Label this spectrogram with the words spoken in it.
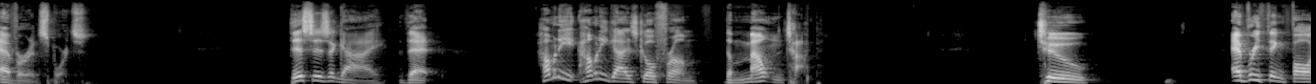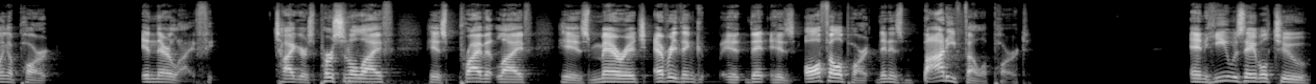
ever in sports. This is a guy that how many how many guys go from the mountaintop to everything falling apart in their life. Tiger's personal life, his private life, his marriage, everything it, that his all fell apart. Then his body fell apart, and he was able to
